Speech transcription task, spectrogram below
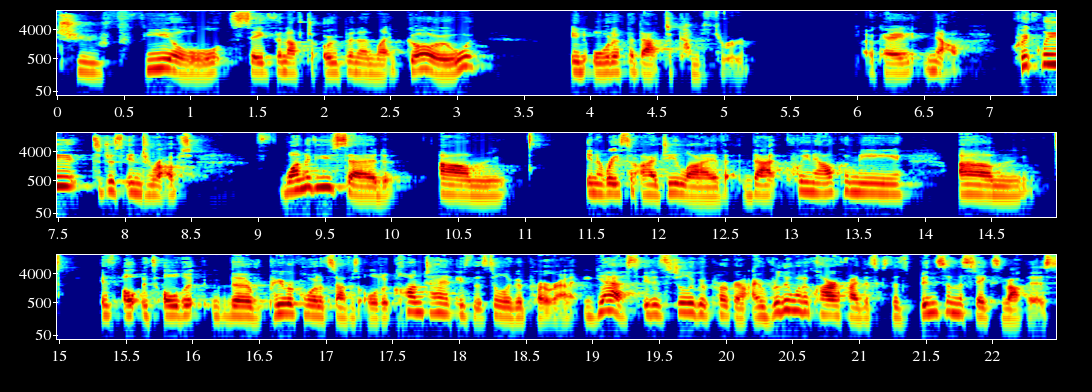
to feel safe enough to open and let go in order for that to come through Okay. Now, quickly to just interrupt, one of you said um, in a recent IG live that Queen Alchemy um, is it's older. The pre-recorded stuff is older content. Is it still a good program? Yes, it is still a good program. I really want to clarify this because there's been some mistakes about this.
